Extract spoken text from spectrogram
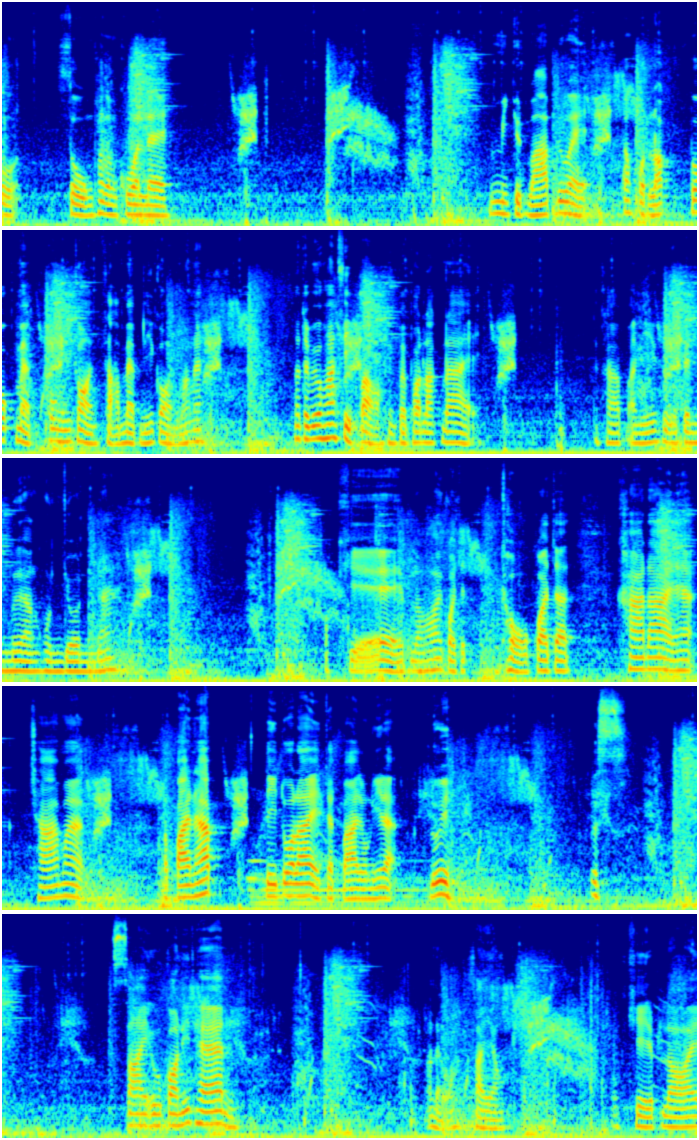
สูงพอสมควรเลย มีจุดวาร์ปด้วย ต้องปลดล็อกพวกแมปพวกนี้ก่อน 3 แมปนี้ก่อนมั้งนะ น่าจะเวลห้าสิบเปล่า ถึงไปพอดรักได้ นะครับ อันนี้คือเป็นเมืองหุ่นยนต์นะ โอเคเรียบร้อยกว่าจะโถกว่าจะฆ่าได้นะฮะ ช้ามาก ต่อไปนะครับ ตีตัวอะไรจัดไปตรงนี้แหละ ลุยใส่อุปกรณ์นี้แทนอันไหนวะใส่ยัง โอเคเรียบร้อย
